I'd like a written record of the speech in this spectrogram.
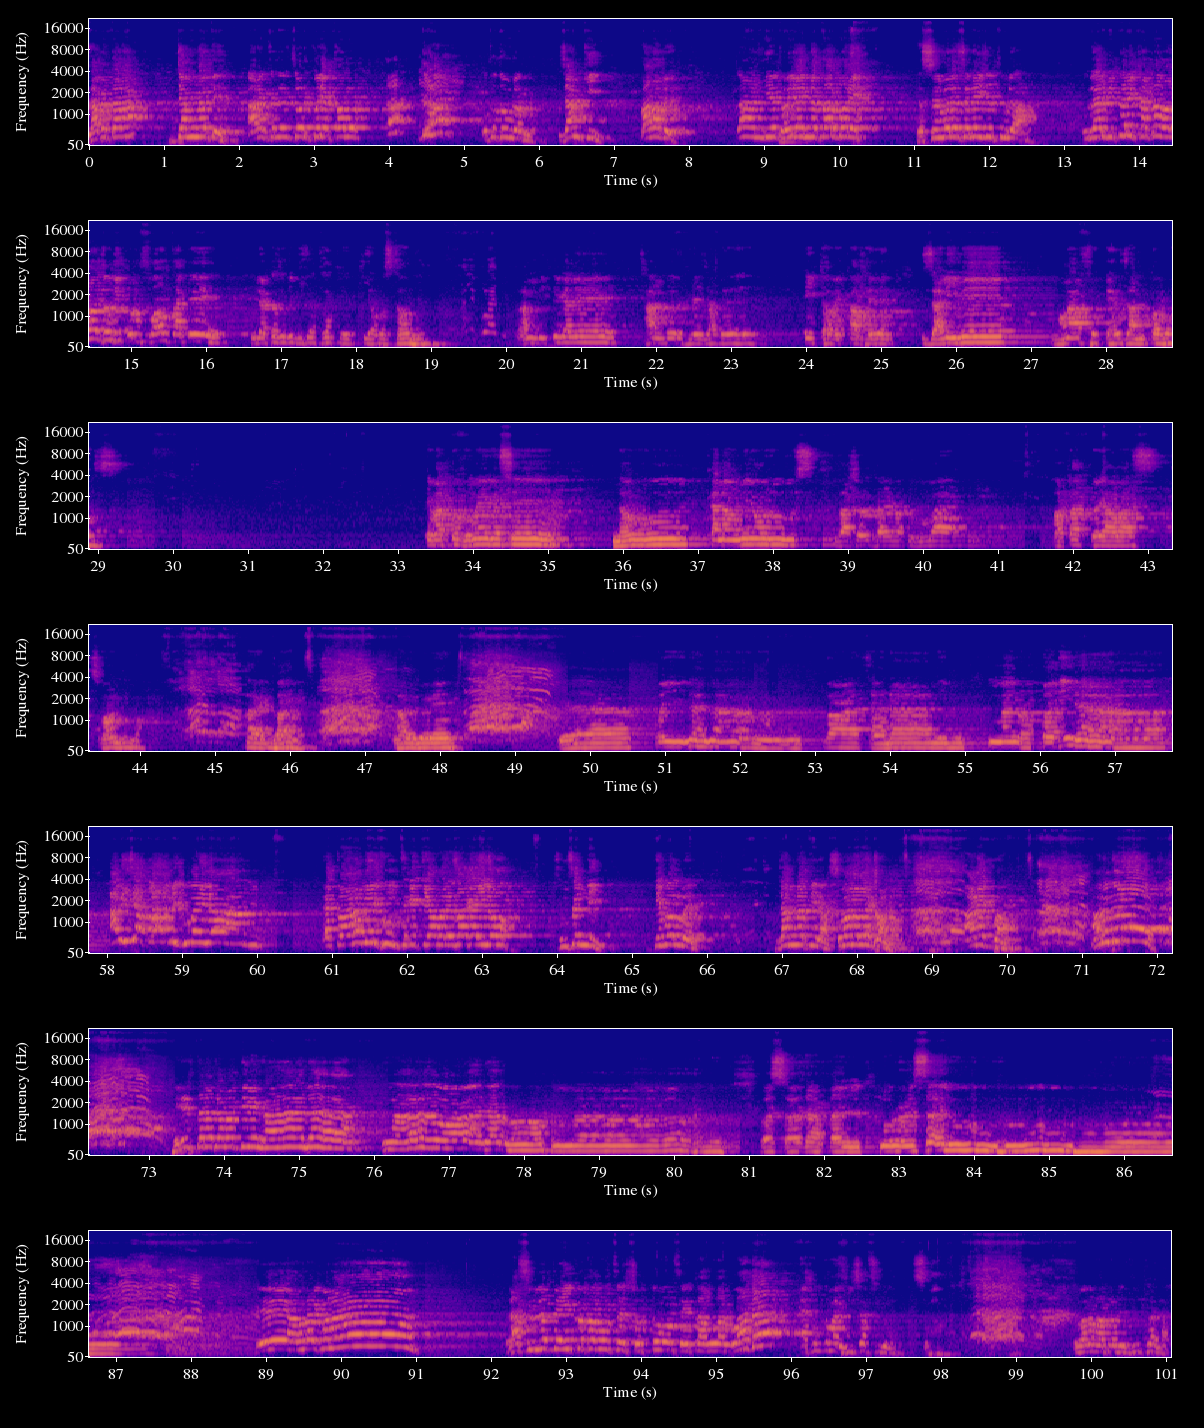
যাবে তারা জান্নাতে। আরেকজনের জোর করে খবর ও তো দৌড়াবে। জান কি? পালাবে। টান দিয়ে ধরে আইন না তারপরে। রসুল বলেছেন এই যে তুলা তুলার ভিতরে কাটাওয়ালা যদি কোনো ফল থাকে তুলাটা যদি ভিজা থাকে কি অবস্থা হবে? রাম দিতে গেলে ছান বের হয়ে যাবে। এইটা হবে কাফের জালিমের মুনাফিকের জান কবজ এবার তো ঘুমিয়ে গেছে নৌম কানাউমিন উরুস বাসর ঘরের মতো ঘুমায় হঠাৎ করে আওয়াজ সুবহানাল্লাহ আর একবার আরো জোরে يا ويلنا من بعثنا من مرقدنا আমি যে এত আরামে ঘুমাইলাম এত আরামের ঘুম থেকে কে আমারে জাগাইলো শুনছেন নি কি বলবে জান্নাতীরা সুবহানাল্লাহ কোন আরেকবার আরো জোরে ফেরেশতারা জবাব দিবেন হাদা মা ওয়াদার রহমান وصدق المرسلون বলছে, সত্য বলছে, এটা আল্লাহর ওয়াদা। এখন তোমার হিসাব শুরু হবে সুবহানাল্লাহ। আপনাদের হয় না।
